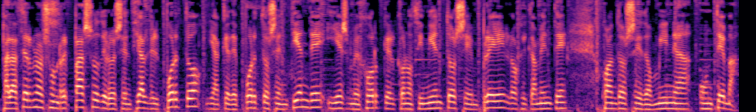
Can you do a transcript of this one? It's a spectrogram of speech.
para hacernos un repaso de lo esencial del puerto, ya que de puerto se entiende y es mejor que el conocimiento se emplee, lógicamente, cuando se domina un tema.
